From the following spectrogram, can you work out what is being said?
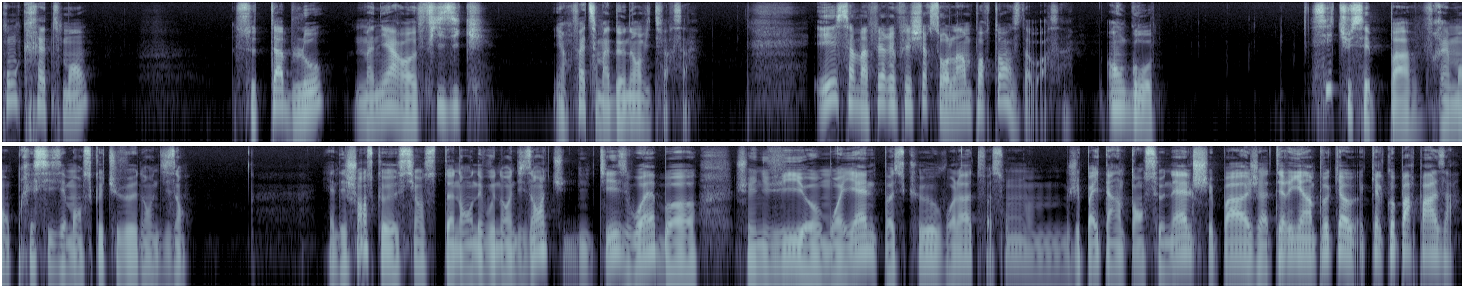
concrètement ce tableau de manière euh, physique. Et en fait, ça m'a donné envie de faire ça. Et ça m'a fait réfléchir sur l'importance d'avoir ça. En gros, si tu sais pas vraiment précisément ce que tu veux dans 10 ans, il y a des chances que si on se donne rendez-vous dans 10 ans, tu te dises ouais bah j'ai une vie euh, moyenne parce que voilà de toute façon euh, j'ai pas été intentionnel, je sais pas, j'ai atterri un peu quelque part par hasard.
